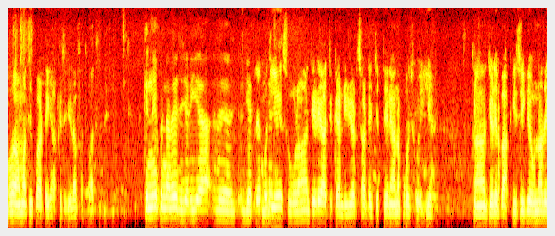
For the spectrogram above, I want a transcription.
ਉਹ ਆਮ ਆਦਮੀ ਪਾਰਟੀ ਹੱਕ 'ਚ ਜਿਹੜਾ ਫਤਵਾ ਦਿੰਦੇ। ਕਿੰਨੇ ਪਿੰਡਾਂ ਦੇ ਵਿੱਚ ਜਿਹੜੀ ਆ ਦੇਖੋ ਜੀ ਇਹ 16 ਜਿਹੜੇ ਅੱਜ ਕੈਂਡੀਡੇਟ ਸਾਡੇ ਜਿੱਤੇ ਨੇ ਅਨਪੋਜ ਹੋਈ ਹੈ। ਤਾਂ ਜਿਹੜੇ ਬਾਕੀ ਸੀਗੇ ਉਹਨਾਂ ਦੇ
